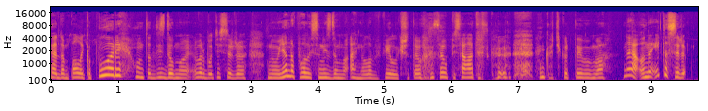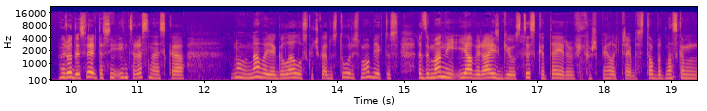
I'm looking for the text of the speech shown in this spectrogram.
kādam palika pori, un tad izdomāju, varbūt tas ir no Janapolis, un izdomāju, ai, nu labi, pielikšu tev sev pisātis, kaut kur tuvumā. Nu jā, un tas ir, rodies vēl tas interesants, ka nu, nav vajag lielus kaut kādus turismu objektus. Redzi, manī jau ir aizgūst tas, ka te ir vienkārši pie elektrības stopa, maskam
